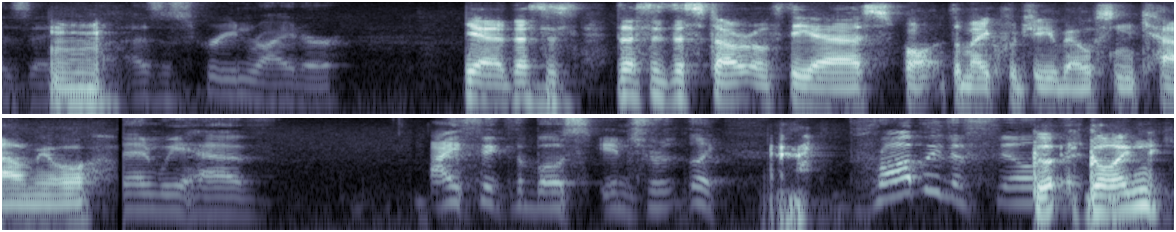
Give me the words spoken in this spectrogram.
as a Mm-hmm. uh, as a screenwriter. Yeah, this is this is the start of the uh, spot, the Michael G. Wilson cameo. Then we have, I think the most interesting, like probably the film Go, that, going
